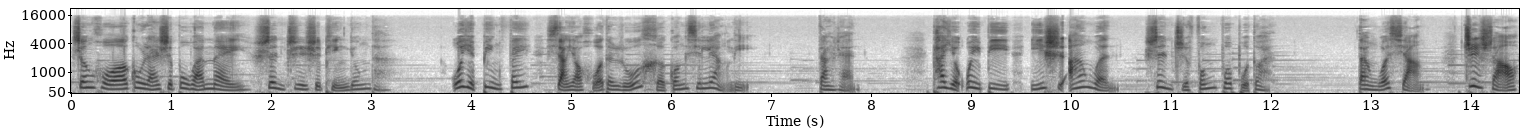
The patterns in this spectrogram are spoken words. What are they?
生活固然是不完美，甚至是平庸的。我也并非想要活得如何光鲜亮丽，当然，他也未必一世安稳，甚至风波不断。但我想，至少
